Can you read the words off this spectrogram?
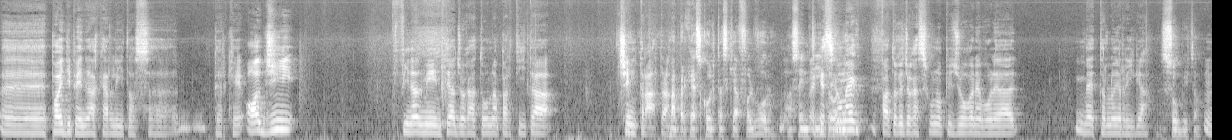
eh, poi dipende da Carlitos, eh, perché oggi finalmente ha giocato una partita centrata. Ma perché ascolta schiaffo al volo? Ho sentito perché secondo me il fatto che giocasse uno più giovane voleva metterlo in riga. subito. Mm.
